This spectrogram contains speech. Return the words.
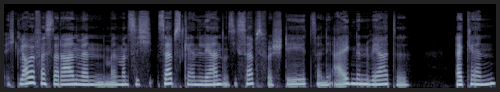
ich glaube fest daran, wenn, wenn man sich selbst kennenlernt und sich selbst versteht, seine eigenen Werte erkennt,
